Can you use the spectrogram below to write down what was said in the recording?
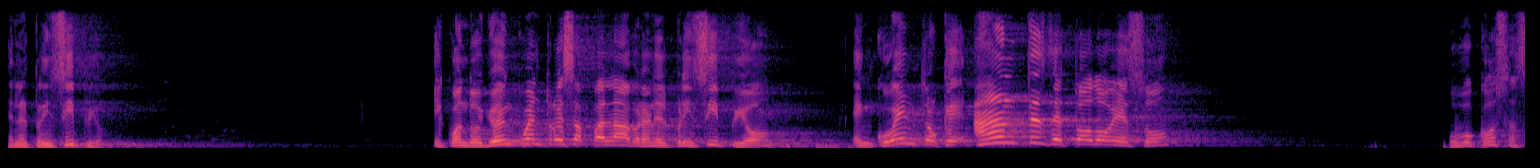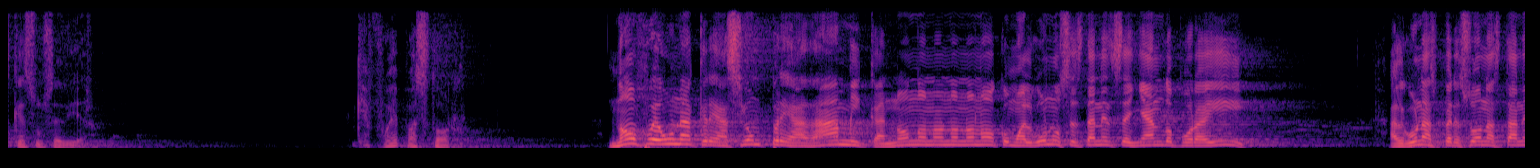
En el principio. Y cuando yo encuentro esa palabra en el principio, encuentro que antes de todo eso, hubo cosas que sucedieron. ¿Qué fue, pastor? No fue una creación preadámica, no, no, no, no, no, no, como algunos están enseñando por ahí. Algunas personas están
